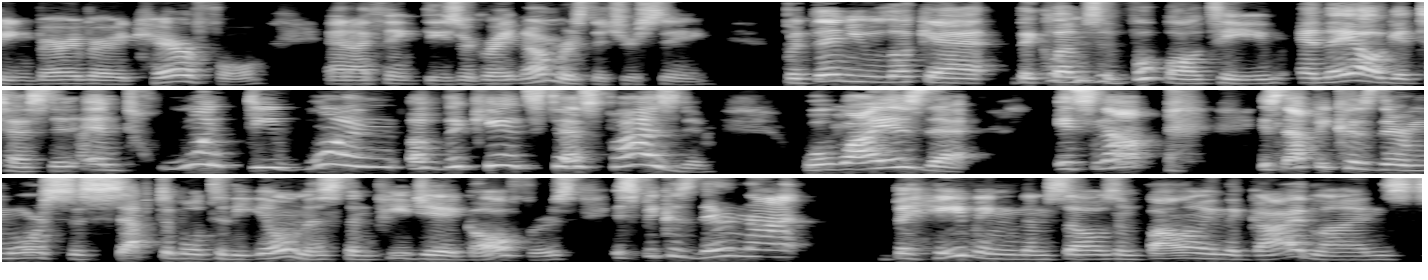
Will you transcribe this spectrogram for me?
being very, very careful. And I think these are great numbers that you're seeing. But then you look at the Clemson football team and they all get tested, and 21 of the kids test positive. Well, why is that? It's not. It's not because they're more susceptible to the illness than PGA golfers. It's because they're not behaving themselves and following the guidelines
